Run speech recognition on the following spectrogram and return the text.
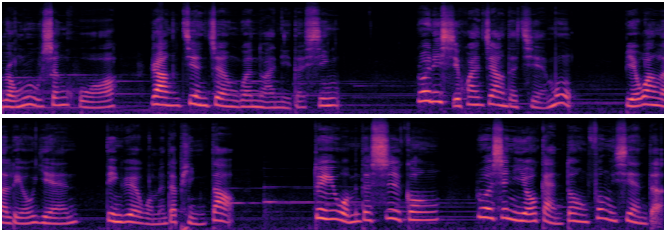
融入生活，让见证温暖你的心。若你喜欢这样的节目，别忘了留言订阅我们的频道。对于我们的事工，若是你有感动奉献的，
